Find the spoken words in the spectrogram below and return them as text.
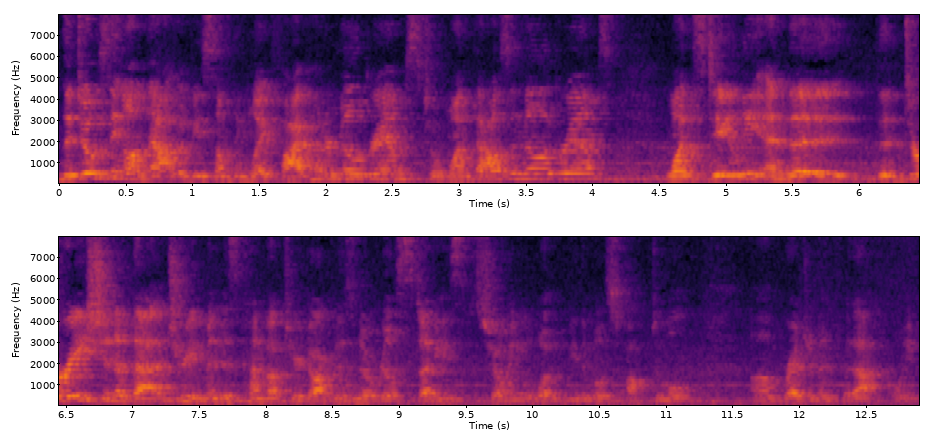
The dosing on that would be something like 500 milligrams to 1,000 milligrams once daily, and the, the duration of that treatment is kind of up to your doctor. There's no real studies showing what would be the most optimal um, regimen for that point.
